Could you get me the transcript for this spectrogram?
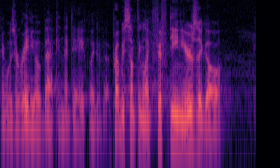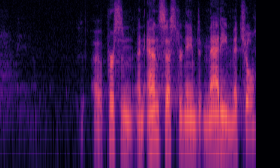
There was a radio back in the day, but probably something like 15 years ago. A person, an ancestor named Mattie Mitchell,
